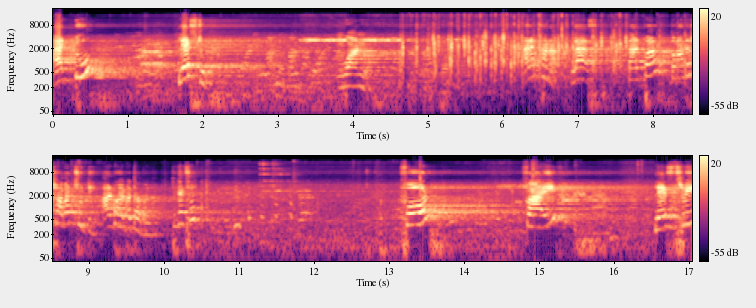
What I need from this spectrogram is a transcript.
at two less two one আরেকখানা লাস্ট তারপর তোমাদের সবার ছুটি আর ভয় পেতে হবে না ঠিক আছে? Four five less three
